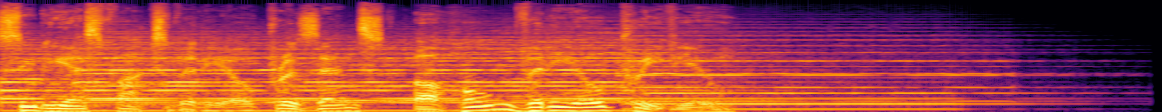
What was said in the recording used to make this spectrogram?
CBS Fox Video presents a home video preview.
